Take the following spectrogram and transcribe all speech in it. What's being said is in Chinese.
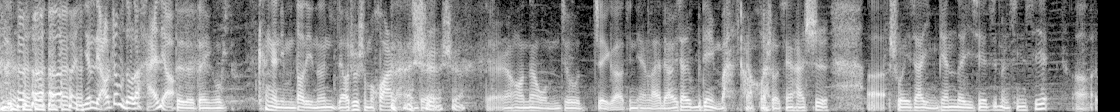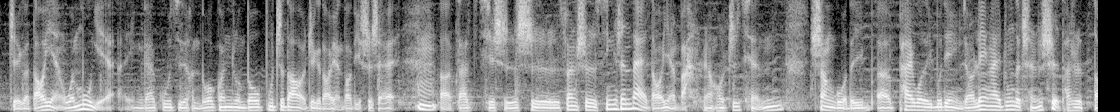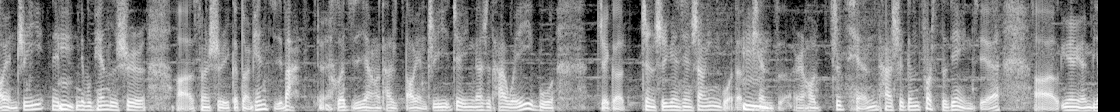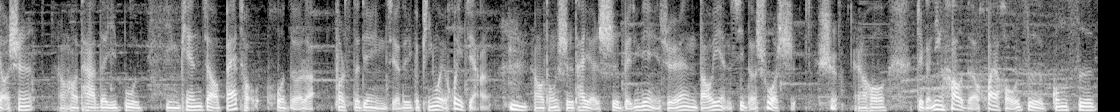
已经聊这么多了还聊，对对对，我看看你们到底能聊出什么花来。是是，对，然后那我们就这个今天来聊一下这部电影吧。然后首先还是呃说一下影片的一些基本信息。呃，这个导演文牧野，应该估计很多观众都不知道这个导演到底是谁。嗯呃，他其实是算是新生代导演吧。然后之前上过的一呃拍过的一部电影叫《恋爱中的城市》，他是导演之一。那、嗯那部片子是啊、呃算是一个短片集吧，对合集。然后他是导演之一，这应该是他唯一一部这个正式院线上映过的片子。然后之前他是跟 First 的电影节啊、呃渊源比较深。然后他的一部影片叫《Battle》，获得了 First 电影节的一个评委会奖。嗯然后同时他也是北京电影学院导演系的硕士。是然后这个宁浩的坏猴子公司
